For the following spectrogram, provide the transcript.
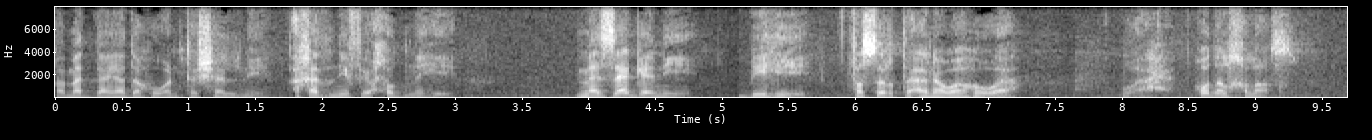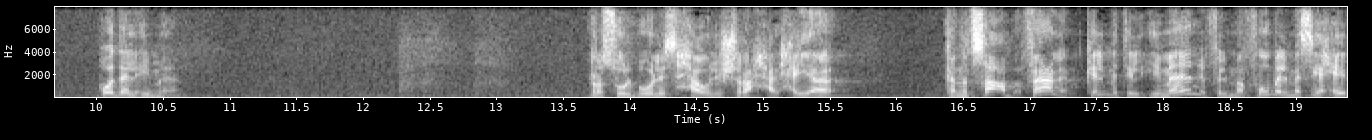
فمد يده وانتشلني. أخذني في حضنه. مزجني به. فصرت أنا وهو واحد. هو ده الخلاص. هو ده الإيمان. رسول بولس حاول يشرحها الحقيقة كانت صعبة. فعلا كلمة الإيمان في المفهوم المسيحي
